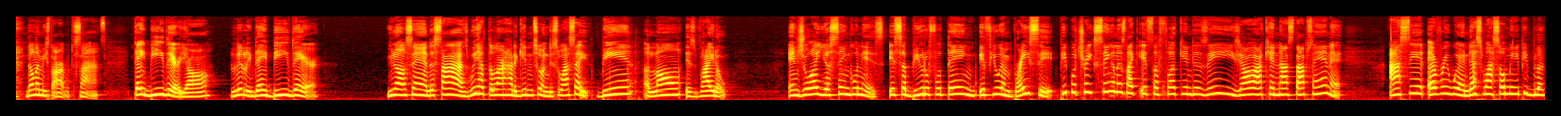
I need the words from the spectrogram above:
don't let me start with the signs. They be there, y'all. Literally, they be there. You know what I'm saying? The signs. We have to learn how to get into them. This is why I say being alone is vital. Enjoy your singleness. It's a beautiful thing if you embrace it. People treat singleness like it's a fucking disease. Y'all, I cannot stop saying that. I see it everywhere. And that's why so many people like,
